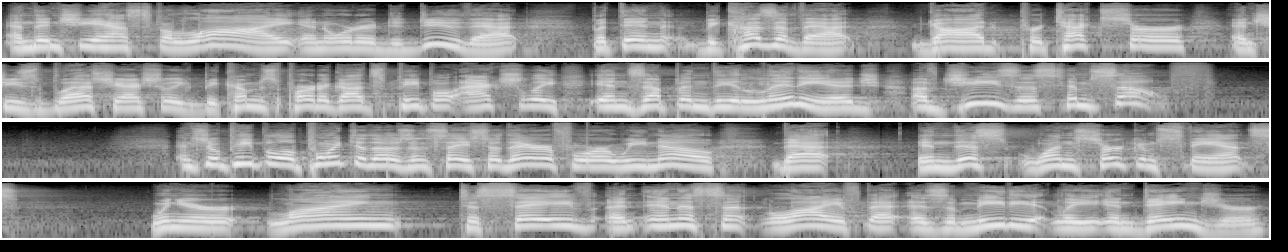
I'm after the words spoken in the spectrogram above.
And then she has to lie in order to do that. But then, because of that, God protects her and she's blessed. She actually becomes part of God's people, actually ends up in the lineage of Jesus himself. And so people will point to those and say, so therefore, we know that in this one circumstance, when you're lying to save an innocent life that is immediately in danger,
